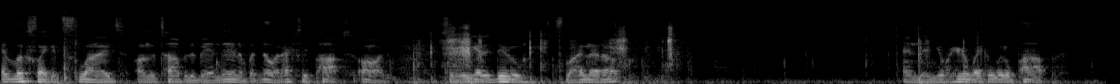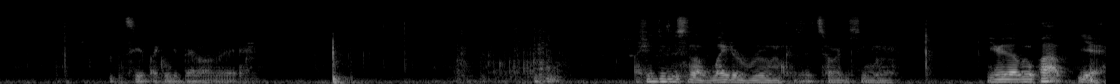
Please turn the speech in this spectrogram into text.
it looks like it slides on the top of the bandana, but no, it actually pops on. So what you gotta do is line that up, and then you'll hear like a little pop Let's see if I can get that on right. I should do this in a lighter room because it's hard to see in here. You hear that little pop? Yeah.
